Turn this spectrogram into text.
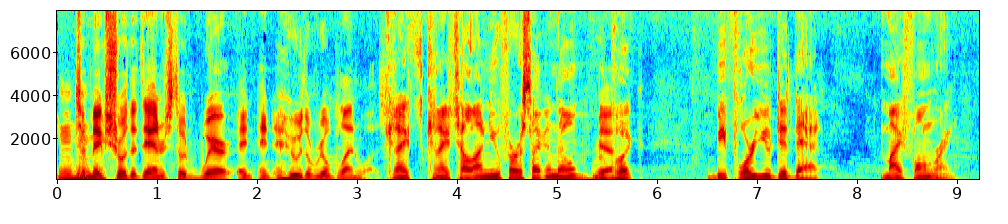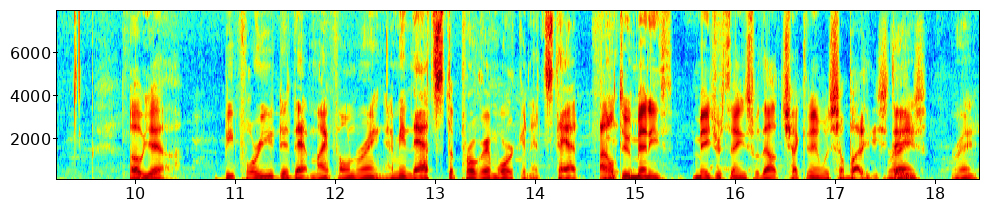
deal to mm-hmm. make sure that they understood where and, and, and who the real Glenn was. Can I can I tell on you for a second though, real Yeah. quick? Before you did that, my phone rang. Oh yeah, Before you did that, my phone rang. I mean, that's the program working. It's that. I don't do many th- major things without checking in with somebody these right. days. Right.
